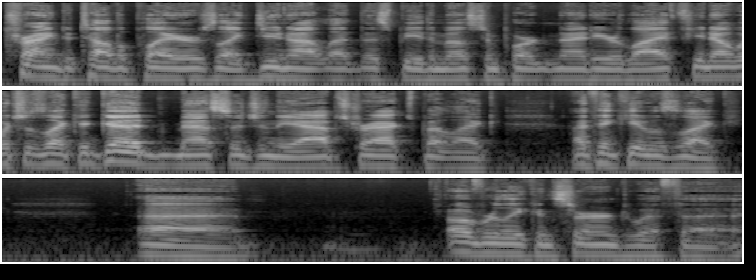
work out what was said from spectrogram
trying to tell the players like do not let this be the most important night of your life you know which is like a good message in the abstract but like i think he was like uh overly concerned with uh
